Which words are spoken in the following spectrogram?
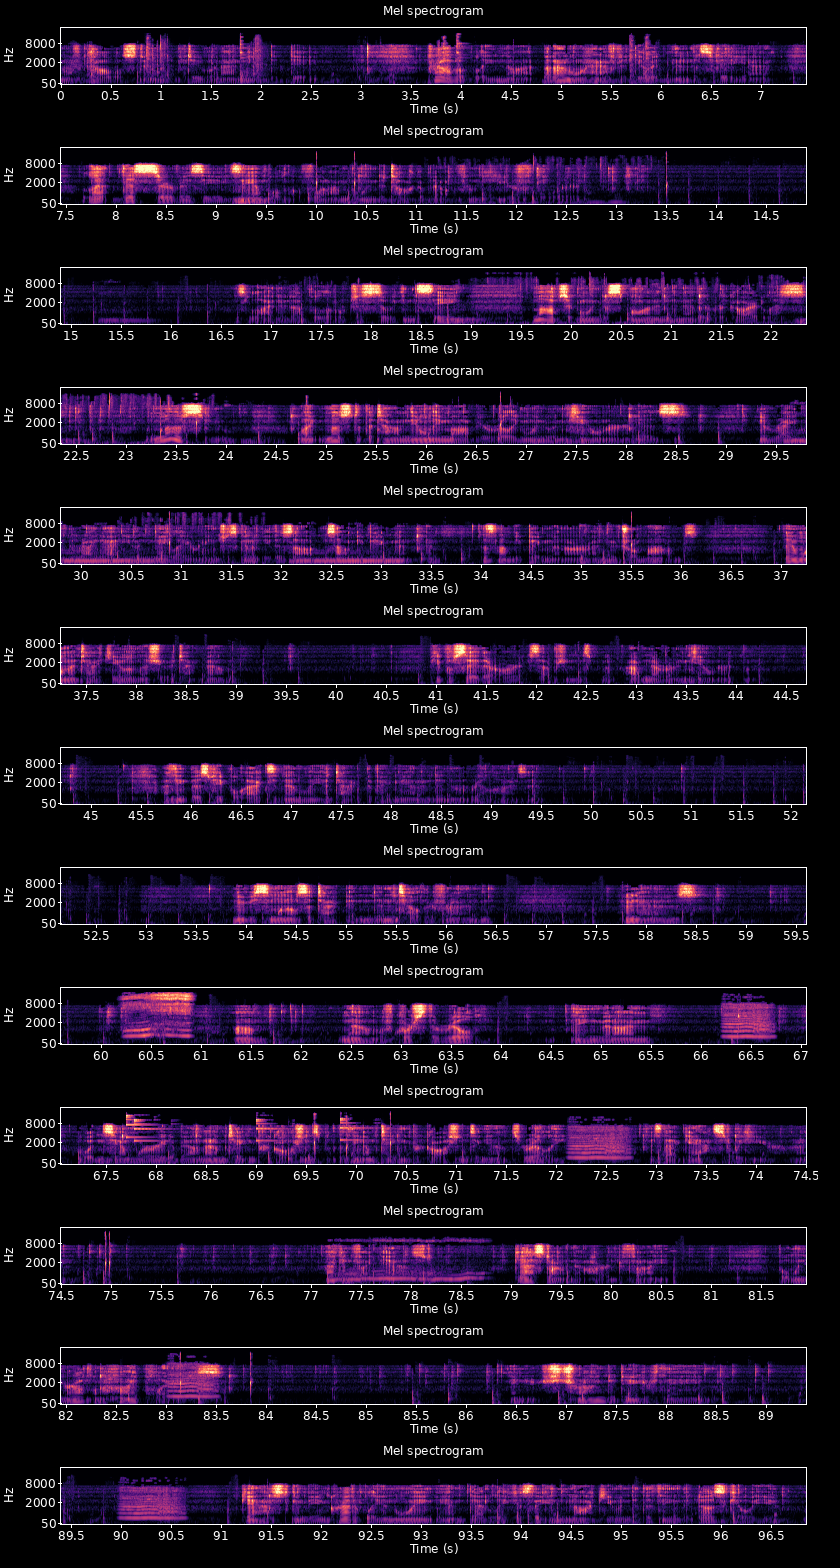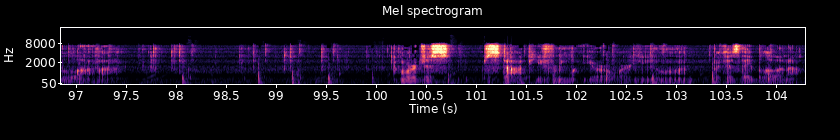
enough cobblestone to do what I need to do? Probably not, but I don't have to do it in this video. Let this serve as the example of what I'm going to talk about from here forward. Let's light it up a little just so we can see. Mobs are going to spawn in the nether regardless. Most, like most of the time, the only mob you're really going to encounter is, right, right at you in melee range is going to be the zombie pigmen. And the zombie pigmen are uh, neutral mobs. They won't attack you unless you attack them. People say there are exceptions, but I've never encountered them. I think those people accidentally attacked the pigman and didn't realize it. Maybe someone else attacked it and didn't tell their friend. Who knows? Um, now, of course, the real thing that I'm, I wouldn't say I'm worried about, and I'm taking precautions, but the thing I'm taking precautions against, really, is that ghast we hear, right? I can fight ghast. Ghast aren't that hard to fight. But when you're up on a high place, and you're just trying to do your thing, can be incredibly annoying and deadly because they can knock you into the thing that does kill you, lava. Or just stop you from what you were working on because they blow it up.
